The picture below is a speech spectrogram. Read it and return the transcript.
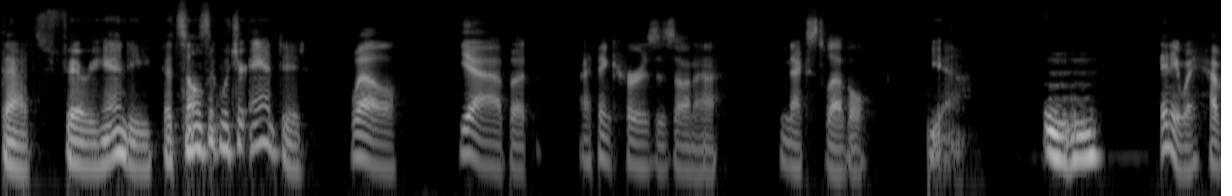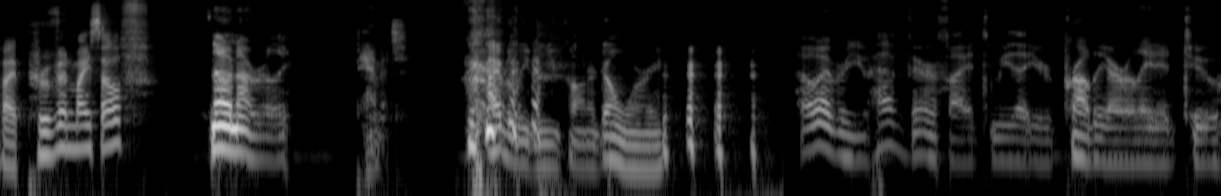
that's very handy. That sounds like what your aunt did. Well, yeah, but I think hers is on a next level. Yeah. Mm-hmm. Anyway, have I proven myself? No, not really. Damn it. I believe in you, Connor. Don't worry. However, you have verified to me that you probably are related to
